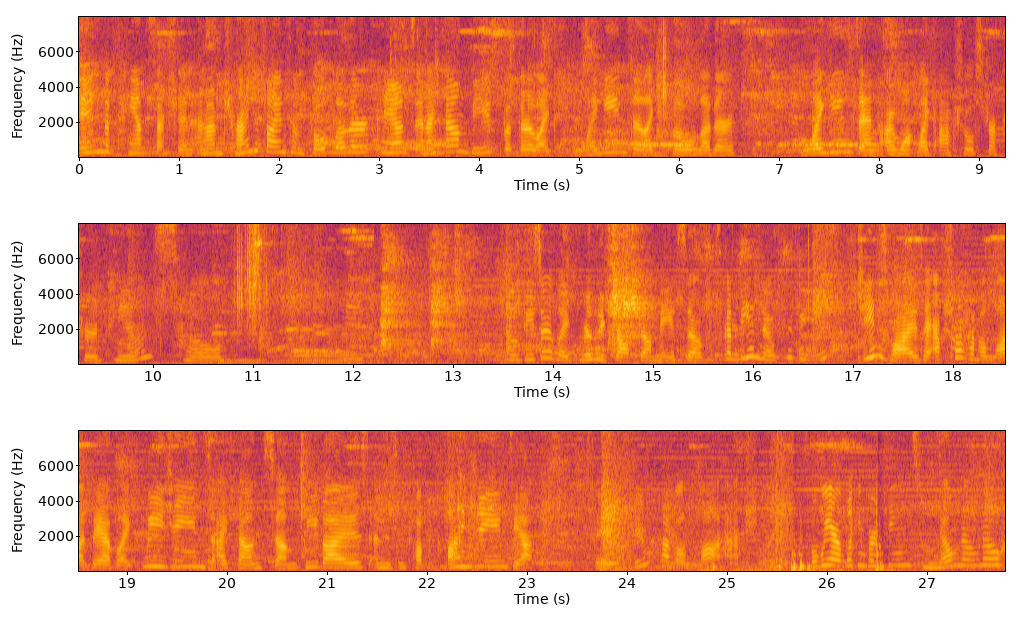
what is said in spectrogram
in the pants section and I'm trying to find some faux leather pants and I found these, but they're like leggings. They're like faux leather leggings and I want like actual structured pants. So Oh, these are like really cropped on me, so it's gonna be a no for these. Jeans wise, I actually have a lot. They have like Lee jeans, I found some Levi's, and there's some Calvin Klein jeans. Yeah, they do have a lot actually. But we aren't looking for jeans, no, no, no.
